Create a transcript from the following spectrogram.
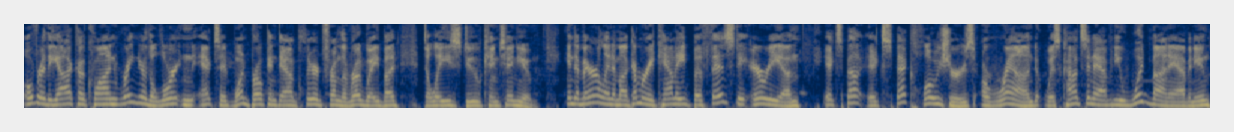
over the Occoquan right near the Lorton exit. One broken down, cleared from the roadway, but delays do continue. Into Maryland and Montgomery County, Bethesda area expect, expect closures around Wisconsin Avenue, Woodmont Avenue,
